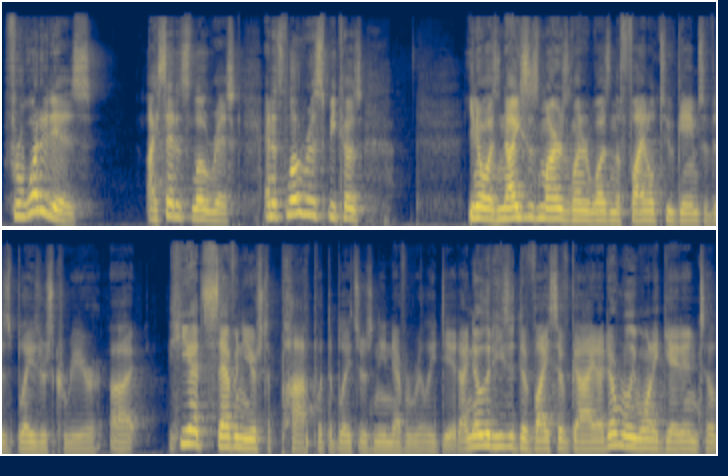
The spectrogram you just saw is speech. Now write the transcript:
for what it is. I said it's low risk, and it's low risk because you know, as nice as Meyers Leonard was in the final two games of his Blazers career, uh, he had seven years to pop with the Blazers, and he never really did. I know that he's a divisive guy, and I don't really want to get into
